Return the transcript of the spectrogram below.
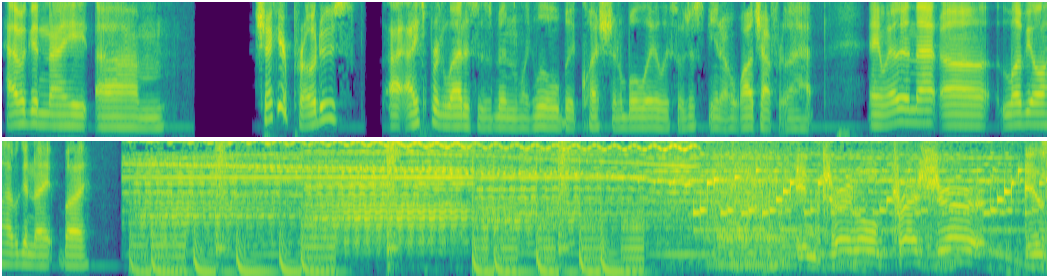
Have a good night. Um, check your produce. I- iceberg lettuce has been like a little bit questionable lately, so just you know watch out for that. Anyway, other than that, uh, love y'all. Have a good night. Bye. Internal pressure is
